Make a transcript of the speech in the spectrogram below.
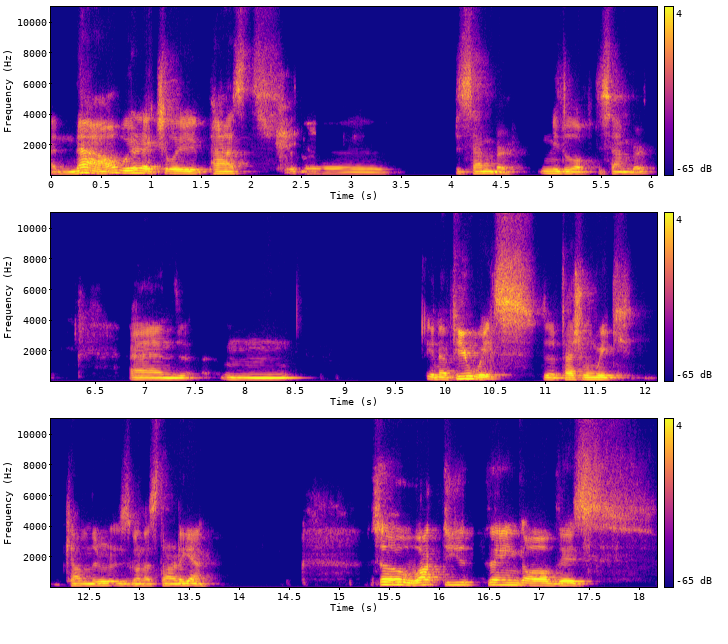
And now we're actually past uh, December, middle of December. And um, in a few weeks, the Fashion Week calendar is going to start again. So, what do you think of this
